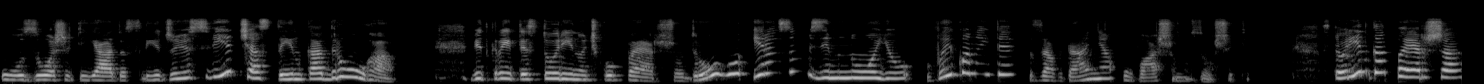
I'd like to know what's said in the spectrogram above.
у зошиті Я досліджую світ, частинка друга. Відкрийте сторіночку першу, другу і разом зі мною виконайте завдання у вашому зошиті. Сторінка перша,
